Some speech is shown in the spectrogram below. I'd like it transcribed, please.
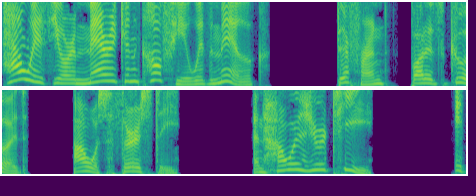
How is your American coffee with milk? Different, but it's good. I was thirsty. And how is your tea? It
